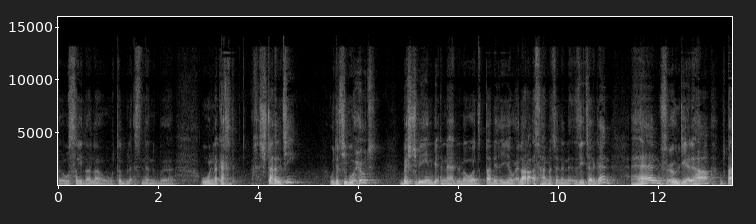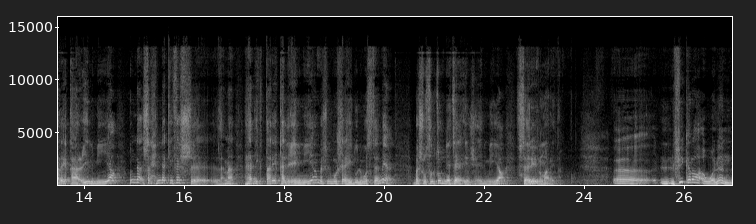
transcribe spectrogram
والصيدلة وطب الأسنان وأنك اشتغلتي ودرتي بحوث باش تبين بأن هذه المواد الطبيعية وعلى رأسها مثلا زيت ارغان ها المفعول ديالها بطريقة علمية؟ قلنا شرح لنا كيفاش زعما هذيك الطريقة العلمية باش المشاهد والمستمع باش وصلتوا لنتائج علمية في سرير المريض. آه، الفكرة أولا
